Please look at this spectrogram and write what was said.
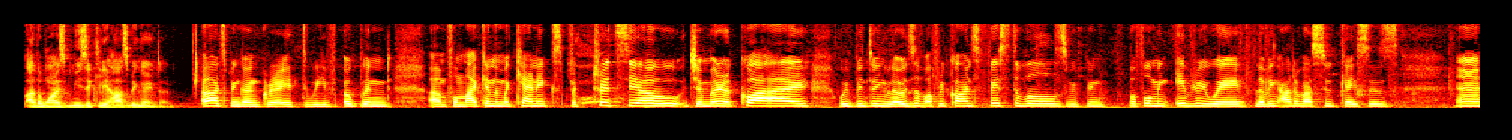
otherwise, musically, how's it been going, Dan? Oh, it's been going great. We've opened um, for Mike and the Mechanics, Patrizio, Jamiroquai. We've been doing loads of Afrikaans festivals. We've been performing everywhere, living out of our suitcases. Eh.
